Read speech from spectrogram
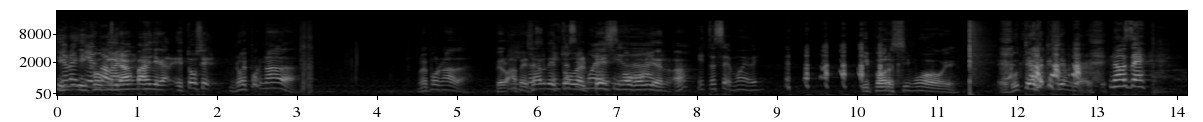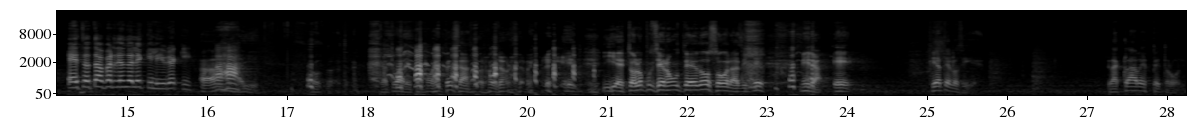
Y, yo no entiendo con a Irán Biden. vas a llegar. Entonces, no es por nada. No es por nada. Pero a esto- pesar de todo el mueve, pésimo ciudadano. gobierno. ¿ah? Esto se mueve. Y por si mueve. Es usted la que se mueve. No sé, esto está perdiendo el equilibrio aquí. Ajá. Ay. Catuare, estamos empezando. Y esto lo pusieron ustedes dos horas, así que, mira, eh, fíjate lo siguiente. La clave es petróleo.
